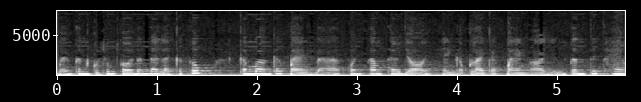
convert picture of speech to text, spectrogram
Bản tin của chúng tôi đến đây là kết thúc. Cảm ơn các bạn đã quan tâm theo dõi. Hẹn gặp lại các bạn ở những tin tiếp theo.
